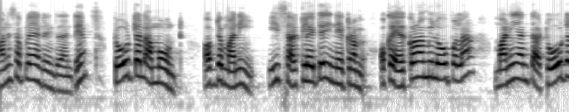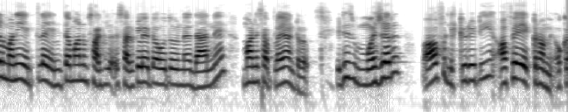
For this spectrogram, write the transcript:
మనీ సప్లై అంటే ఏంటిదంటే total amount of the money is circulated in economy ఒక ఎకనామీ లోపల మనీ అంతా టోటల్ మనీ ఎట్లా ఎంత మనం సర్క్యులేట్ అవుతున్న దాన్నే మనీ సప్లై అంటారు. It is measure of liquidity of a economy ఒక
